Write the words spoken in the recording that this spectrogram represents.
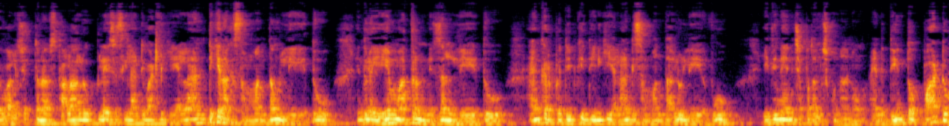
వాళ్ళు చెప్తున్న స్థలాలు ప్లేసెస్ ఇలాంటి వాటికి ఎలాంటికి నాకు సంబంధం లేదు. ఇందులో ఏం మాత్రం నిజం లేదు. యాంకర్ ప్రదీప్కి దీనికి ఎలాంటి సంబంధాలు లేవు. ఇది నేను చెప్పదలుచుకున్నాను. అండ్ దీంతో పాటు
